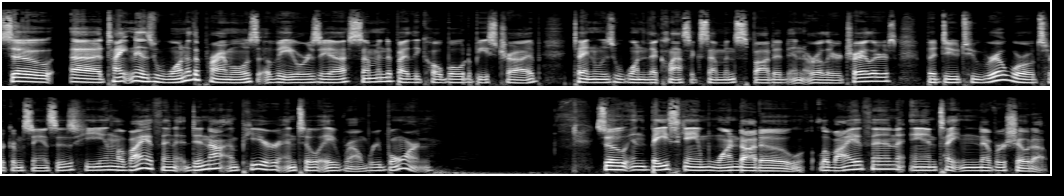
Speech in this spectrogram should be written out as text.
So, uh, Titan is one of the primals of Eorzea, summoned by the Kobold Beast tribe. Titan was one of the classic summons spotted in earlier trailers, but due to real world circumstances, he and Leviathan did not appear until A Realm Reborn. So, in base game 1.0, Leviathan and Titan never showed up.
